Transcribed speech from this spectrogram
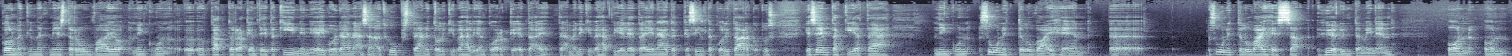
30 miestä ruuvaa jo niin kuin kattorakenteita kiinni, niin ei voida enää sanoa, että hups, tämä nyt olikin vähän liian korkea tai tämä menikin vähän pieleen tai ei näytäkään siltä, kun oli tarkoitus. Ja sen takia tämä niin kuin suunnitteluvaiheen, suunnitteluvaiheessa hyödyntäminen on, on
